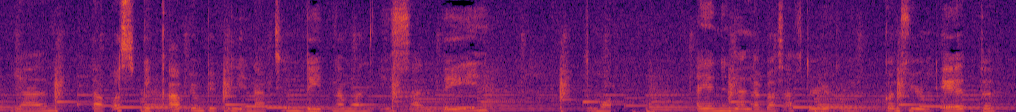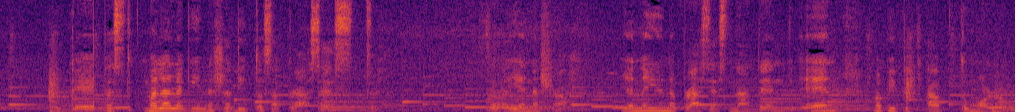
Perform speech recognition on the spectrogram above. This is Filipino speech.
Yan. Tapos, pick up yung pipili natin. Yung date naman is Sunday. Tomorrow. Ayan yung lalabas after you con- confirm it. Okay. Tapos, malalagay na siya dito sa processed. So, ayan na siya. Yan na yung na-process natin. And, mapipick up tomorrow.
